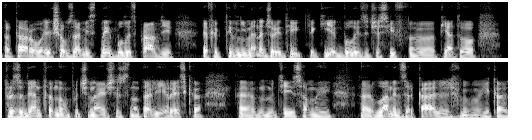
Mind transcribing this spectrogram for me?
Татарова. Якщо б замість них були справді ефективні менеджери, такі як були за часів е, п'ятого президента, ну починаючи з Наталії Яреська, е, тієї самої е, Лани Дзеркаль, яка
